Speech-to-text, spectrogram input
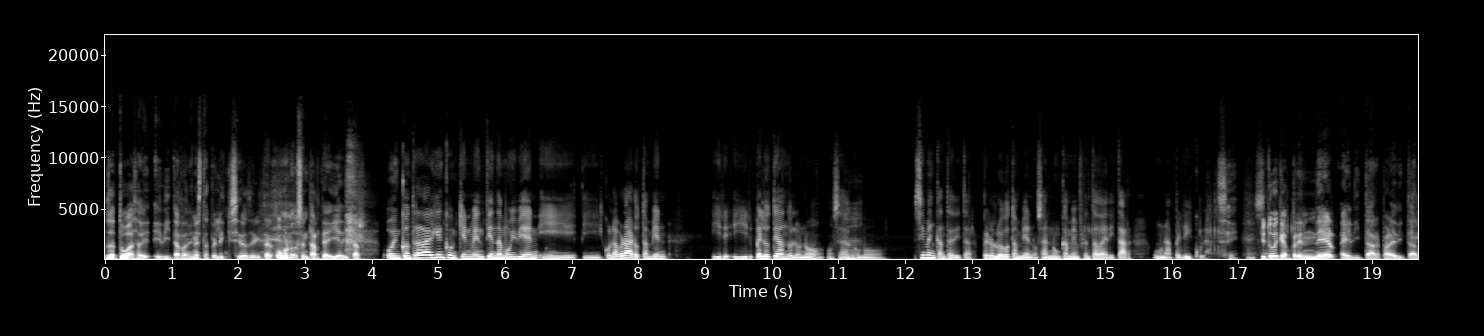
O sea, tú vas a editar también esta peli, quisieras editar. O bueno, sentarte ahí a editar. O encontrar a alguien con quien me entienda muy bien y, y colaborar, o también ir, ir peloteándolo, ¿no? O sea, como... Sí me encanta editar, pero luego también, o sea, nunca me he enfrentado a editar una película. Sí. O Yo tuve que aprender a editar para editar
